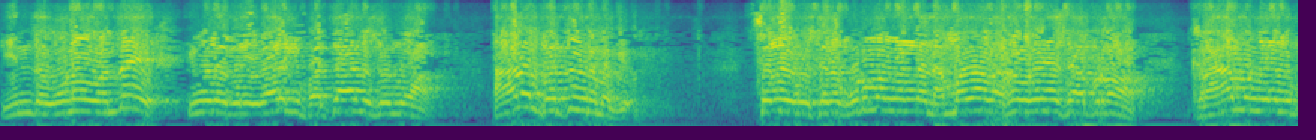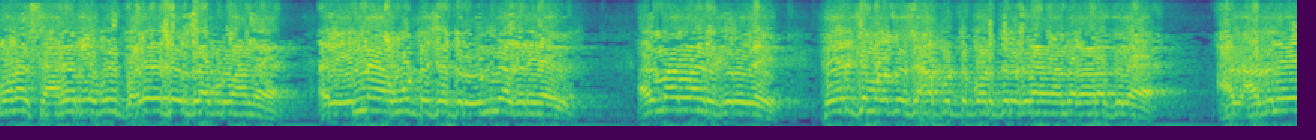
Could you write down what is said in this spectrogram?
இந்த உணவு வந்து இவ்வளவு பெரிய வேலைக்கு பத்தாதுன்னு சொல்லுவான். ஆனால் பத்துது நமக்கு. சில சில குடும்பங்கள்ல நம்ம தான் வகை வகையா சாப்பிடுறோம். கிராமங்களுக்கு போனா சகர்ல போய் பழைய சோறு சாப்பிடுவாங்க. அதுல என்ன ஊட்டச்சத்து உண்மை கிடையாது. அது மாதிரிலாம் இருக்கிறது. பேரிச்ச மரத்தை சாப்பிட்டு படுத்திருக்கிறாங்க அந்த காலத்துல. அது- அதுலயே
